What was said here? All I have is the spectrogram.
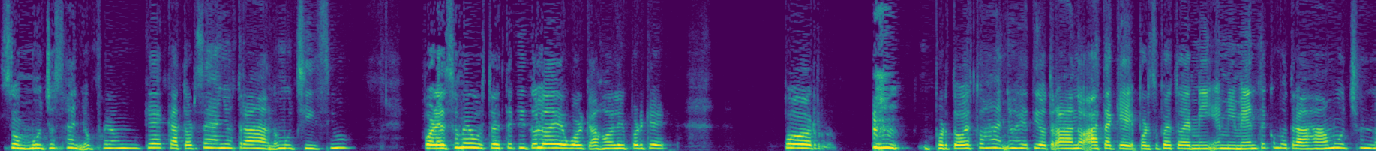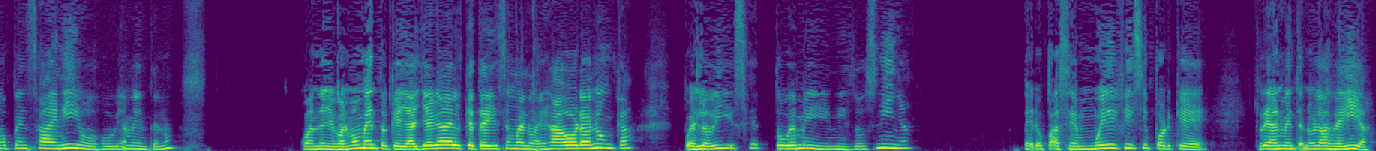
son muchos años, fueron, ¿qué? 14 años trabajando muchísimo. Por eso me gustó este título de Workaholic, porque por, por todos estos años he estado trabajando hasta que, por supuesto, en mi, en mi mente, como trabajaba mucho, no pensaba en hijos, obviamente, ¿no? Cuando llegó el momento que ya llega el que te dice, bueno, es ahora o nunca, pues lo hice, tuve mis dos niñas, pero pasé muy difícil porque realmente no las veía.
